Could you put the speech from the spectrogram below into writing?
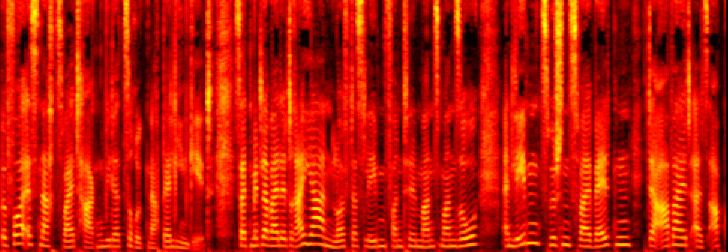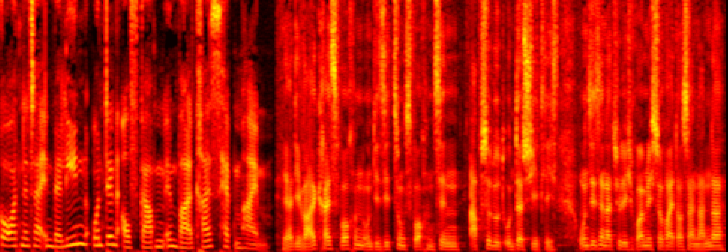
bevor es nach zwei Tagen wieder zurück nach Berlin geht. Seit mittlerweile drei Jahren läuft das Leben von Till Mansmann so. Ein Leben zwischen zwei Welten, der Arbeit als Abgeordneter in Berlin und den Aufgaben im Wahlkreis Heppenheim. Ja, die Wahlkreiswochen und die Sitzungswochen sind absolut unterschiedlich. Und sie sind natürlich räumlich so weit auseinander,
